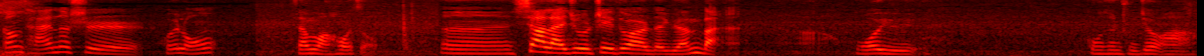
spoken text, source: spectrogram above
刚才呢是回龙，咱们往后走，嗯，下来就是这段的原版，啊，我与公孙杵臼啊，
